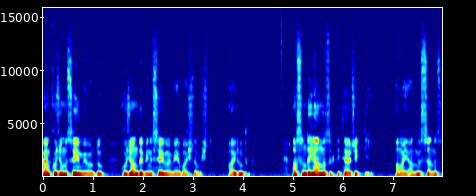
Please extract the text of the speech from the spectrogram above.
Ben kocamı sevmiyordum, kocam da beni sevmemeye başlamıştı. Ayrıldık. Aslında yalnızlık bir tercih değil. Ama yalnızsanız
